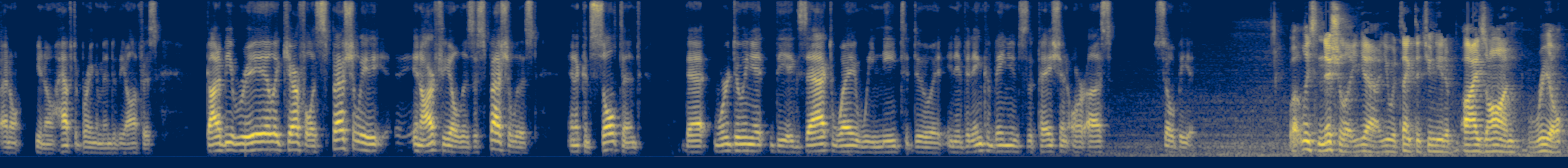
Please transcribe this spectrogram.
I don't, you know, have to bring them into the office. Got to be really careful, especially in our field as a specialist and a consultant that we're doing it the exact way we need to do it. And if it inconveniences the patient or us, so be it. Well, at least initially, yeah, you would think that you need a eyes on real.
